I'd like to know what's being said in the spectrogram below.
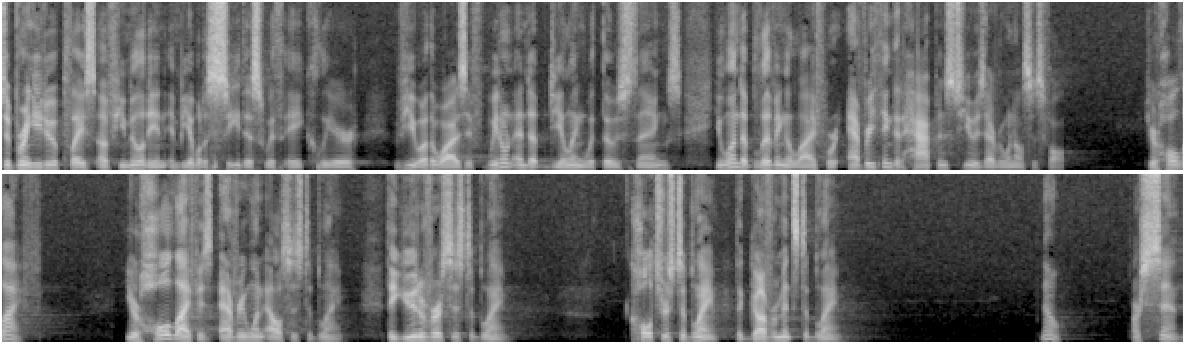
to bring you to a place of humility and, and be able to see this with a clear view. Otherwise, if we don't end up dealing with those things, you'll end up living a life where everything that happens to you is everyone else's fault. Your whole life. Your whole life is everyone else's to blame. The universe is to blame. Culture's to blame. The government's to blame. No, our sin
